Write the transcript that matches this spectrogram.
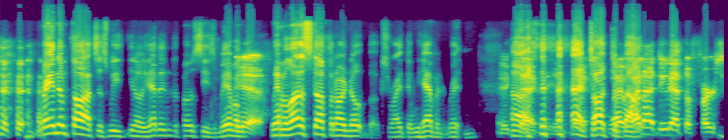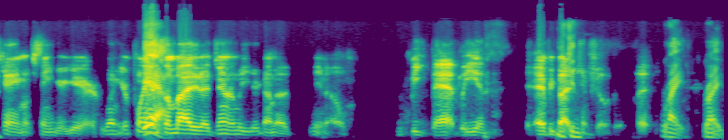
Random thoughts as we you know head into the postseason. We have a yeah. we have a lot of stuff in our notebooks, right, that we haven't written. Exactly. Uh, exactly. talked why, about. Why not do that the first game of senior year when you're playing yeah. somebody that generally you're gonna you know beat badly and everybody can, can, feel it. But. Right. Right.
